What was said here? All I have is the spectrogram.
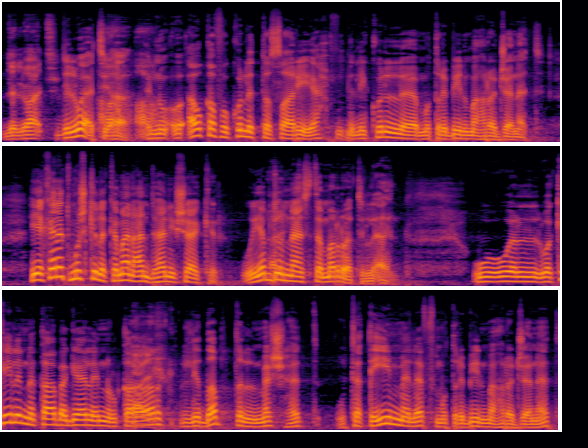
دلوقتي. دلوقتي آه, آه، آه. إنه أوقفوا كل التصاريح لكل مطربي المهرجانات. هي كانت مشكلة كمان عند هاني شاكر ويبدو إنها استمرت الآن. والوكيل النقابة قال إنه القرار لضبط المشهد وتقييم ملف مطربي المهرجانات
